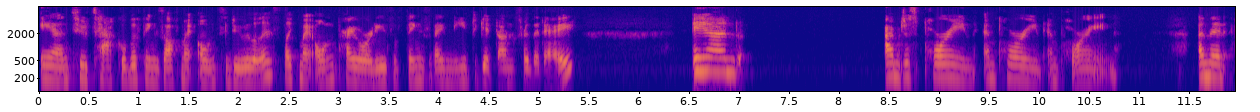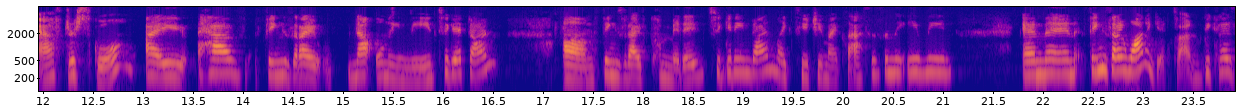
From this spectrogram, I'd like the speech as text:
and to tackle the things off my own to do list, like my own priorities of things that I need to get done for the day. And I'm just pouring and pouring and pouring. And then after school, I have things that I not only need to get done, um, things that I've committed to getting done, like teaching my classes in the evening, and then things that I want to get done because,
